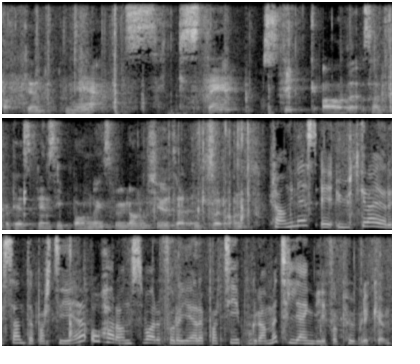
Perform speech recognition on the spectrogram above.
pakken med 60 stykk av Senterpartiets prinsipp- og handlingsprogram 2013-2017. Krangnes er utgreier i Senterpartiet og har ansvaret for å gjøre partiprogrammet tilgjengelig for publikum.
